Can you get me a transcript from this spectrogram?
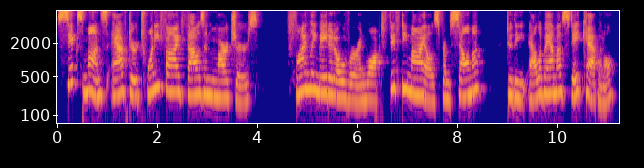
Six months after 25,000 marchers finally made it over and walked 50 miles from Selma to the Alabama state capitol,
